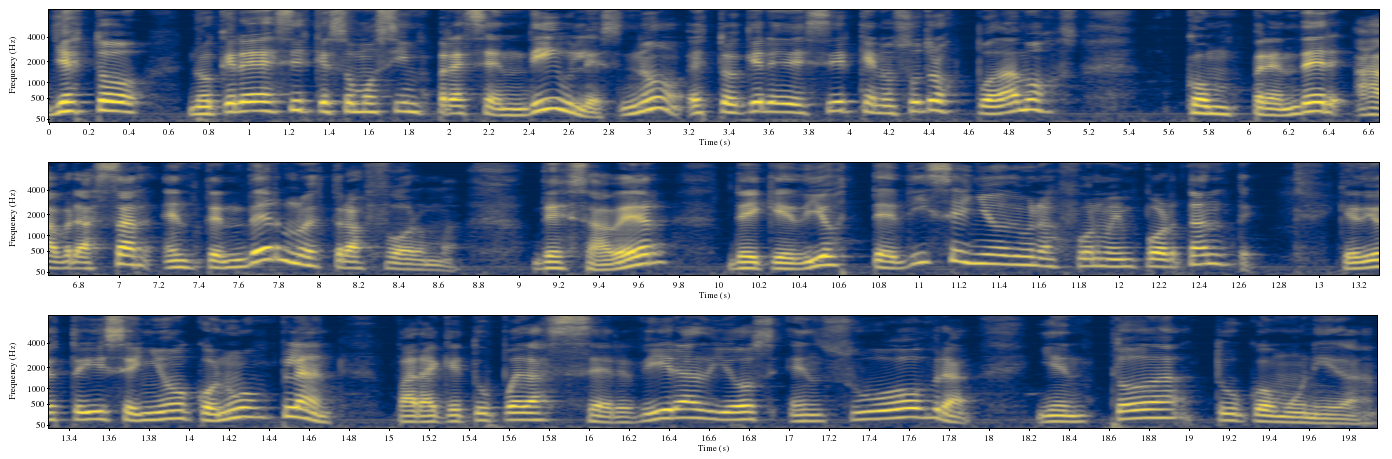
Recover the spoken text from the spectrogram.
Y esto no quiere decir que somos imprescindibles, no, esto quiere decir que nosotros podamos comprender, abrazar, entender nuestra forma, de saber de que Dios te diseñó de una forma importante, que Dios te diseñó con un plan para que tú puedas servir a Dios en su obra y en toda tu comunidad.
